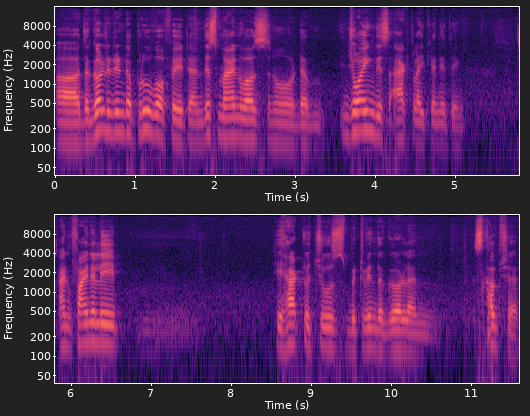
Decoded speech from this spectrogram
Uh, the girl did not approve of it and this man was you know enjoying this act like anything. And finally, he had to choose between the girl and sculpture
